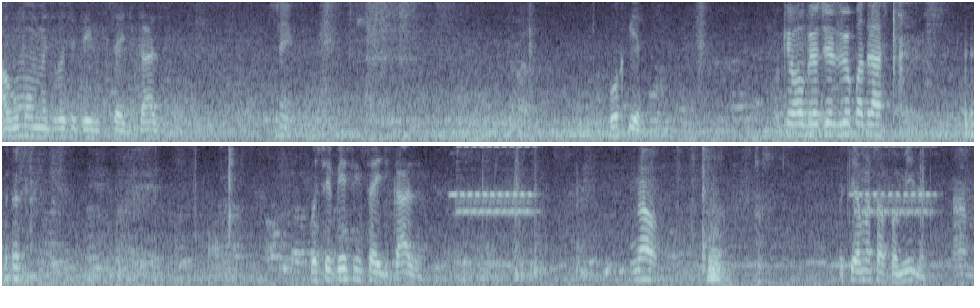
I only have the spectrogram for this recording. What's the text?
Algum momento você teve que sair de casa? Sim. Por quê? Porque eu roubei o dinheiro do meu padrasto. Você pensa em sair de casa? Não. Você ama sua família? Amo.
